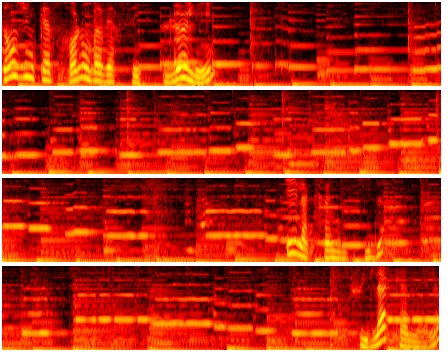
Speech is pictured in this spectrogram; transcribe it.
Dans une casserole, on va verser le lait, et la crème liquide, puis la cannelle,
